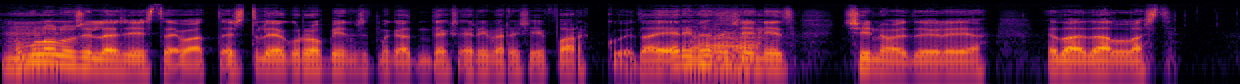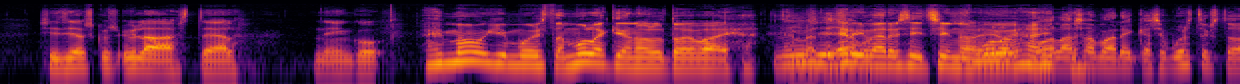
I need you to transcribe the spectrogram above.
mm. no, mulla on ollut silleen siistejä vaatteita. Sitten tuli joku Robin, sit mä käytin tiiäks erivärisiä farkkuja tai erivärisiä niitä chinoja tyyliin ja jotain tällaista. Sitten joskus yläasteella, niinku, Hei mä oonkin muistan, mullakin on ollut toi vaihe. niin siis, Eri mut- värisiä chinoja, Mulla, joo, me ihan ollaan hitto. saman ikäisiä. Muistatko tuo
